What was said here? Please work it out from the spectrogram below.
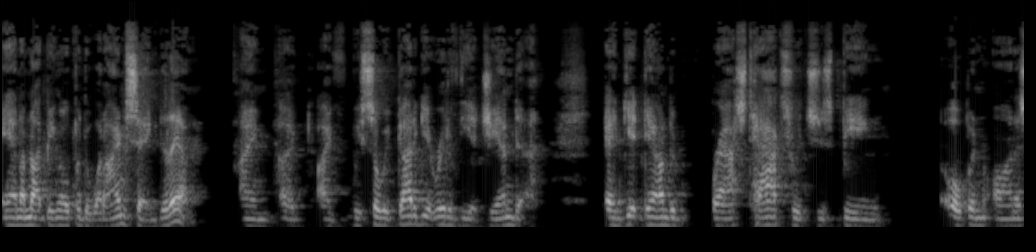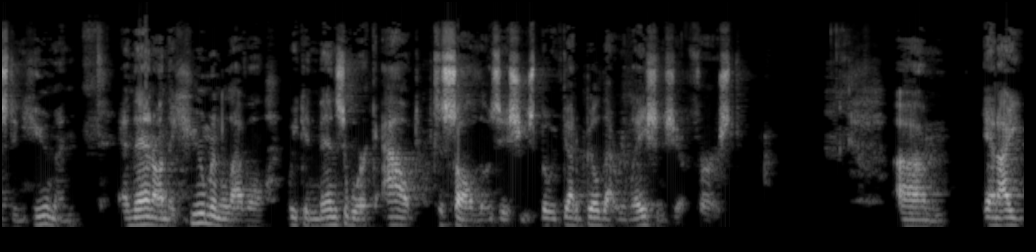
And I'm not being open to what I'm saying to them. I'm, uh, I've, we, so we've got to get rid of the agenda and get down to brass tacks, which is being open, honest, and human. And then on the human level, we can then work out to solve those issues. But we've got to build that relationship first. Um, and I,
